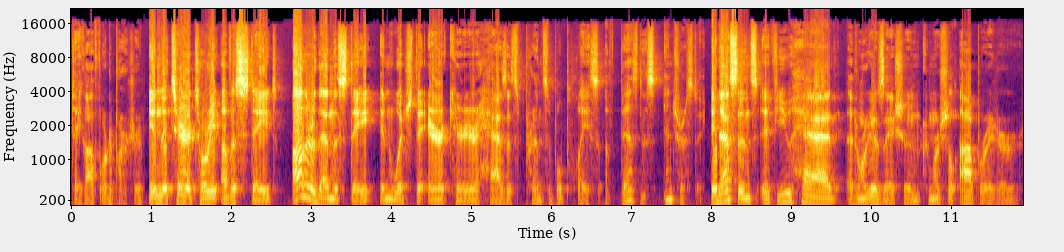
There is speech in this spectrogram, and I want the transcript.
takeoff or departure, in the territory of a state other than the state in which the air carrier has its principal place of business. Interesting. In essence, if you had an organization, a commercial operator,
